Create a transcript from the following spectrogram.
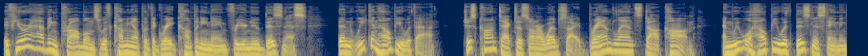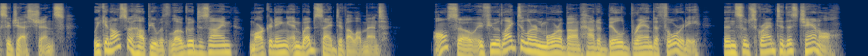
If you're having problems with coming up with a great company name for your new business, then we can help you with that. Just contact us on our website, brandlance.com, and we will help you with business naming suggestions. We can also help you with logo design, marketing, and website development. Also, if you would like to learn more about how to build brand authority, then subscribe to this channel.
